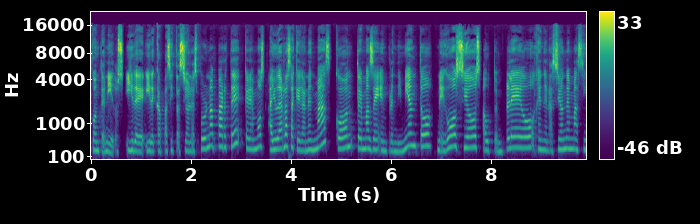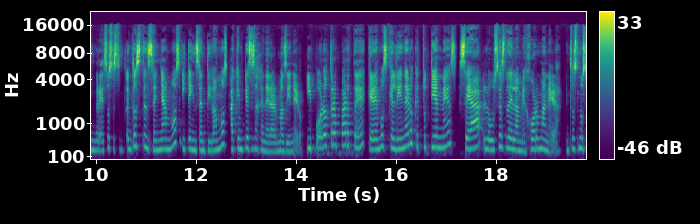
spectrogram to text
contenidos y de, capacitaciones. Por una parte, queremos ayudarlas a que ganen más con temas de emprendimiento, negocios, autoempleo, generación de más ingresos. Entonces, te enseñamos y te incentivamos a que empieces a generar más dinero. Y por otra parte, queremos que el dinero que tú tienes sea, lo uses de la mejor manera. Entonces, nos,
